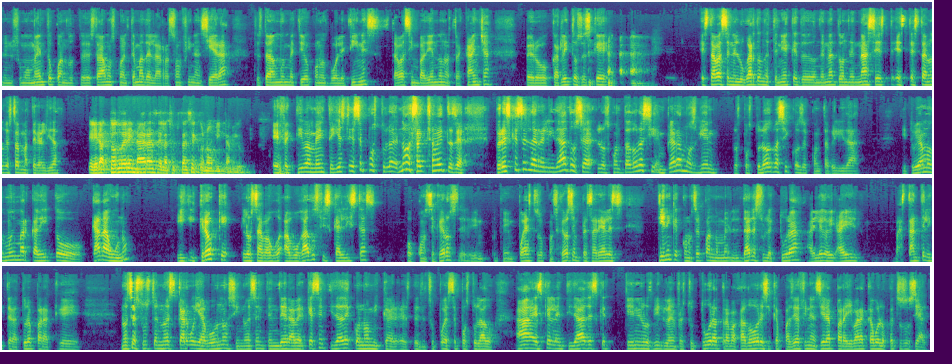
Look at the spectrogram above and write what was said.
En su momento, cuando estábamos con el tema de la razón financiera, tú estabas muy metido con los boletines, estabas invadiendo nuestra cancha, pero Carlitos, es que estabas en el lugar donde tenía que, de donde, donde nace este, este, esta, esta materialidad. Era, todo era en aras de la sustancia económica, amigo. Efectivamente, y este, ese postulado, no, exactamente, o sea, pero es que esa es la realidad, o sea, los contadores, si empleáramos bien los postulados básicos de contabilidad y tuviéramos muy marcadito cada uno, y, creo que los abogados fiscalistas o consejeros de, impuestos o consejeros empresariales tienen que conocer cuando darle su lectura, ahí hay bastante literatura para que no se asusten, no es cargo y abono, sino es entender, a ver, ¿qué es entidad económica ese postulado? Ah, es que la entidad es que tienen la infraestructura, trabajadores y capacidad financiera para llevar a cabo el objeto social.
